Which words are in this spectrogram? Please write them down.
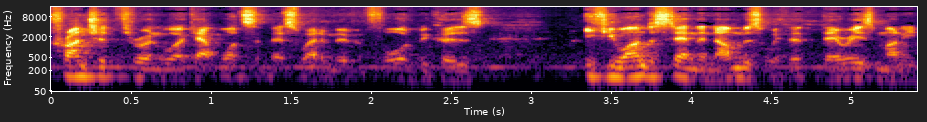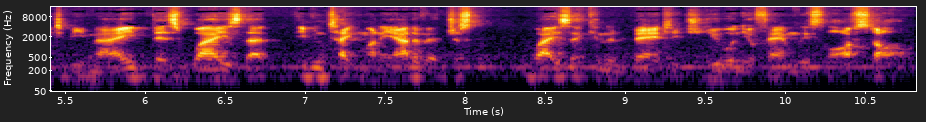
crunch it through and work out what's the best way to move it forward because if you understand the numbers with it, there is money to be made. There's ways that even take money out of it, just ways that can advantage you and your family's lifestyle.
